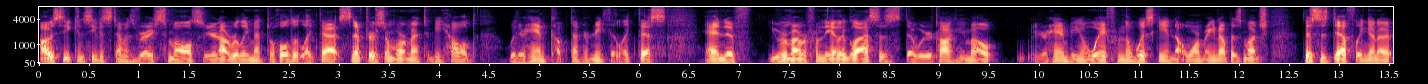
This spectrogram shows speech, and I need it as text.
obviously you can see the stem is very small, so you're not really meant to hold it like that. Snifters are more meant to be held with your hand cupped underneath it like this. And if you remember from the other glasses that we were talking about, your hand being away from the whiskey and not warming it up as much, this is definitely going to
